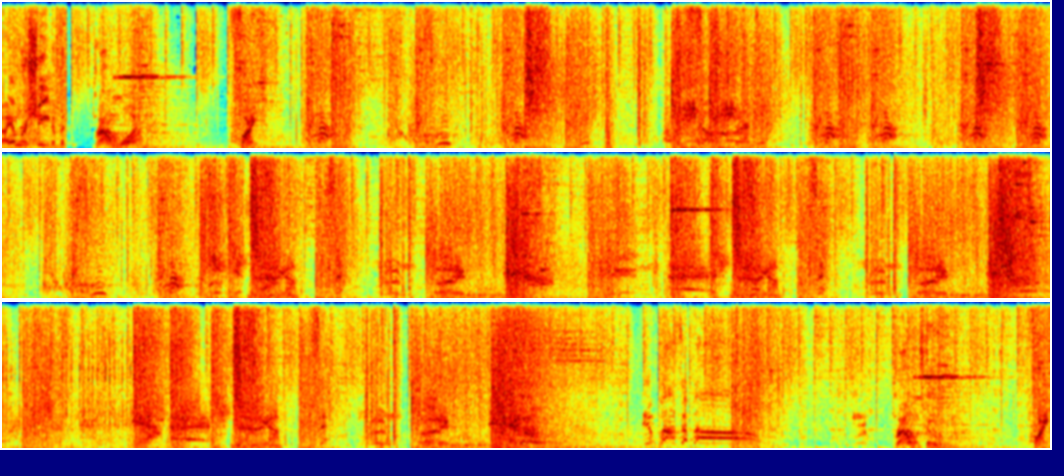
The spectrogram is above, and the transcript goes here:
I am Rashid of the... Round one. Fight! Impossible! Round two. Fight!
